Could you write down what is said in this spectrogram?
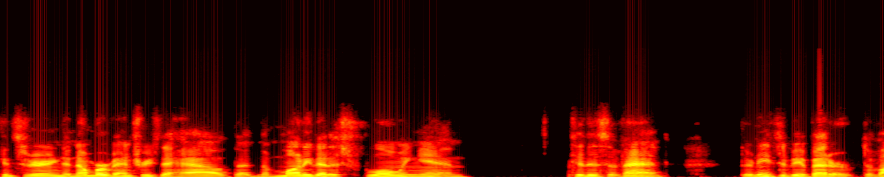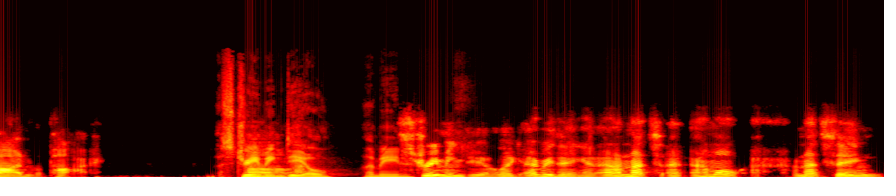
considering the number of entries they have, the the money that is flowing in to this event, there needs to be a better divide of the pie. A streaming Uh, deal. I mean, streaming deal, like everything. And, and I'm not, I- I'm all, I'm not saying.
